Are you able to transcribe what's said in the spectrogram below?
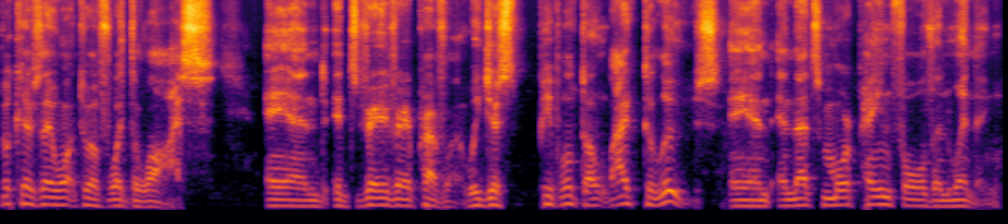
because they want to avoid the loss. And it's very very prevalent. We just people don't like to lose and and that's more painful than winning.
